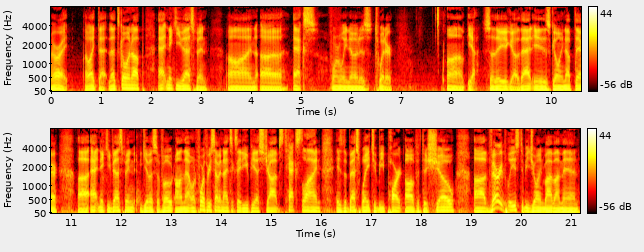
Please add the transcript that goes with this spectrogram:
All right. I like that. That's going up at NickyVESPN on uh, X, formerly known as Twitter. Um, yeah, so there you go. That is going up there. Uh, at NickyVESPN, give us a vote on that one. 437 968 UPS Jobs. Text line is the best way to be part of the show. Uh, very pleased to be joined by my man,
